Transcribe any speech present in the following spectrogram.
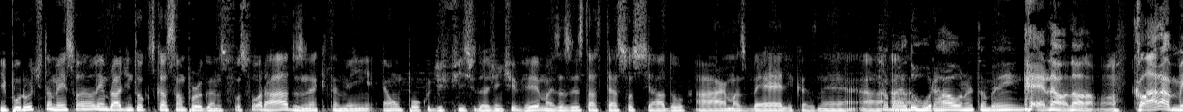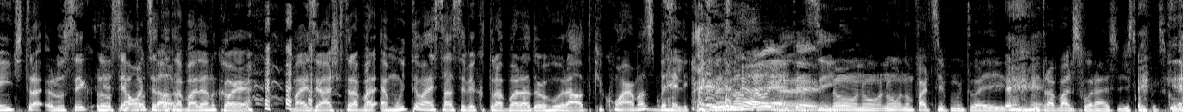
E por último também só lembrar de intoxicação por órgãos fosforados, né, que também é um pouco difícil da gente ver, mas às vezes está até associado a armas bélicas, né? A, Trabalhador a... rural, né, também. É, não, não, não. Claramente, tra... eu não sei, eu não sei aonde total. você está trabalhando, qual é, mas eu acho que traba... é muito mais fácil você ver com o trabalhador rural do que com armas bélicas, né? Exatamente. É, é. Assim... Não, não, não, não participo muito aí de, de trabalhos rurais, desculpa, desculpa.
